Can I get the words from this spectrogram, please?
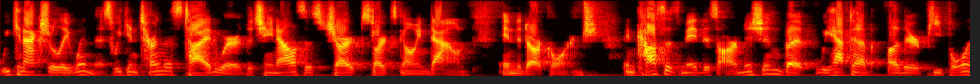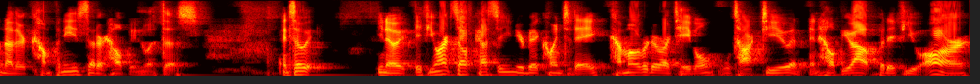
we can actually win this. We can turn this tide where the Chainalysis chart starts going down in the dark orange. And CASA's made this our mission, but we have to have other people and other companies that are helping with this. And so you know, if you aren't self custodying your Bitcoin today, come over to our table. We'll talk to you and, and, help you out. But if you are,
